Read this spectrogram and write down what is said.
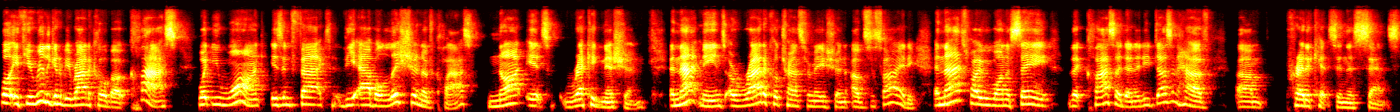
Well, if you're really going to be radical about class, what you want is, in fact, the abolition of class, not its recognition. And that means a radical transformation of society. And that's why we want to say that class identity doesn't have um, predicates in this sense,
